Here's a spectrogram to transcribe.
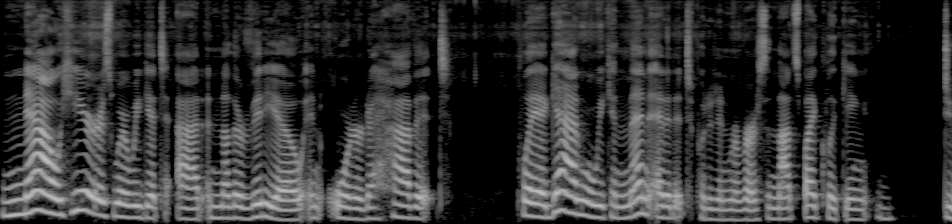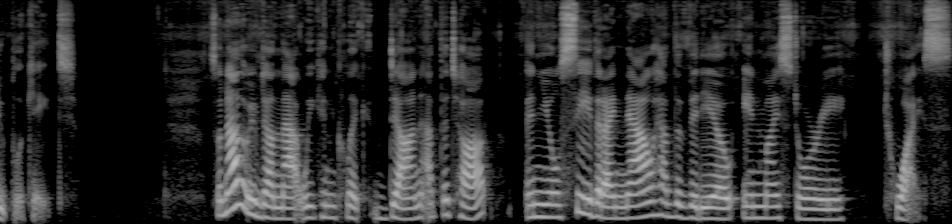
Now here's where we get to add another video in order to have it play again where we can then edit it to put it in reverse and that's by clicking duplicate. So now that we've done that, we can click done at the top and you'll see that I now have the video in my story twice.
